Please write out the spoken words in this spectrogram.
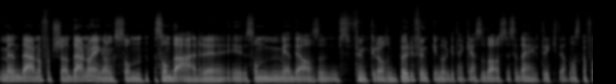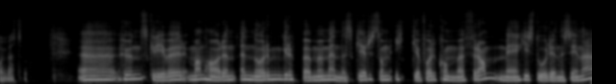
men, det er nå fortsatt Det er nå engang sånn, sånn det er eh, sånn media altså, funker, og som bør funke i Norge, tenker jeg. Så da syns jeg det er helt riktig at man skal få imøtegå. Uh, hun skriver man har en enorm gruppe med mennesker som ikke får komme fram med historiene sine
